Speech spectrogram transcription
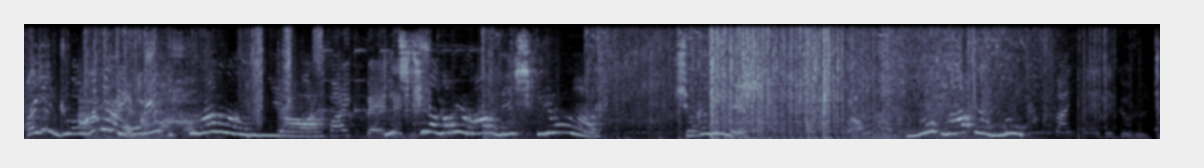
Hayır gördüm ama oraya tuttuğunu anlamadım ya. Spike B'de Hiç kill alamıyorum abi. 5 killim var. Şaka gibi. Noob ne yapıyorsun Noob? Spike B'de görüldü.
